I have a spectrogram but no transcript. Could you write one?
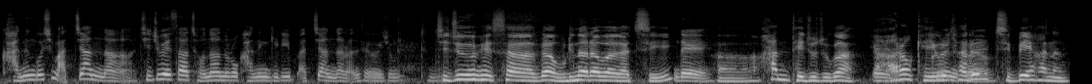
가는 것이 맞지 않나 지주회사 전환으로 가는 길이 맞지 않나라는 생각이 좀 듭니다. 지주회사가 우리나라와 같이 네. 어, 한 대주주가 네. 여러 계열사를 그러니까요. 지배하는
